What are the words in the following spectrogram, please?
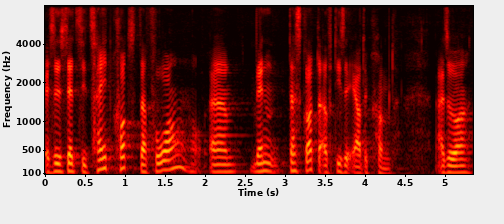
es ist jetzt die Zeit kurz davor, äh, wenn das Gott auf diese Erde kommt. Also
